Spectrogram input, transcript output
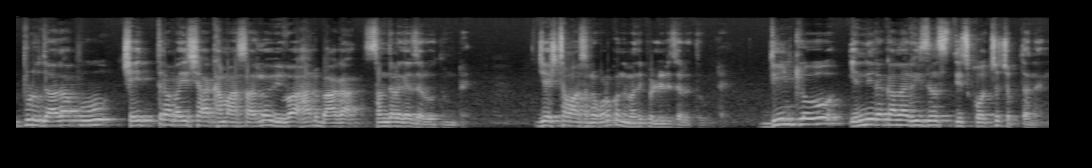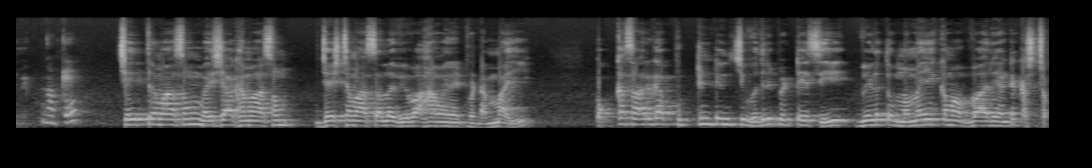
ఇప్పుడు దాదాపు చైత్ర వైశాఖ మాసాల్లో వివాహాలు బాగా సందడిగా జరుగుతుంటాయి. జ్యేష్ఠ మాసంలో కూడా కొంతమంది పెళ్ళిళ్ళు జరుగుతూ ఉంటాయి. దీంట్లో ఎన్ని రకాల రీజన్స్ తీసుకోవచ్చో చెప్తాను నేను మీకు. ఓకే. చైత్ర మాసం వైశాఖ మాసం జ్యేష్ఠ మాసాల్లో వివాహమైనటువంటి అమ్మాయి ఒక్కసారిగా పుట్టింటి నుంచి వదిలిపెట్టేసి వీళ్ళతో మమేకం అవ్వాలి అంటే కష్టం.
